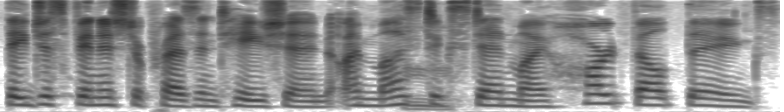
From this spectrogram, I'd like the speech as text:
they just finished a presentation. I must mm. extend my heartfelt thanks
